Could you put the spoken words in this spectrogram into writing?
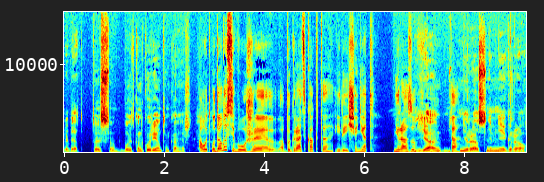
ребят. То есть он будет конкурентом, конечно. А вот удалось его уже обыграть как-то или еще нет? Ни разу? Я да. ни разу с ним не играл.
